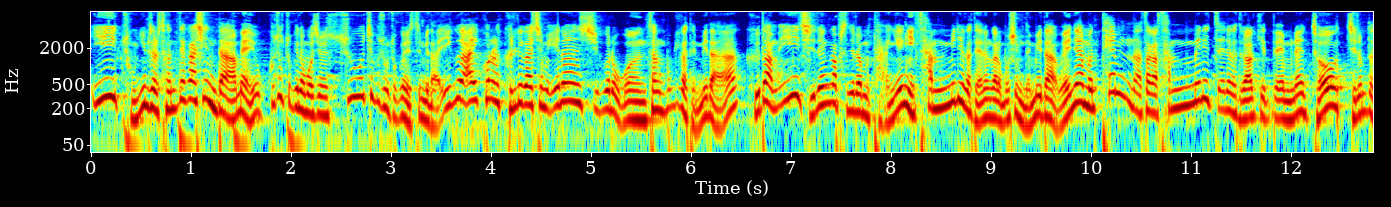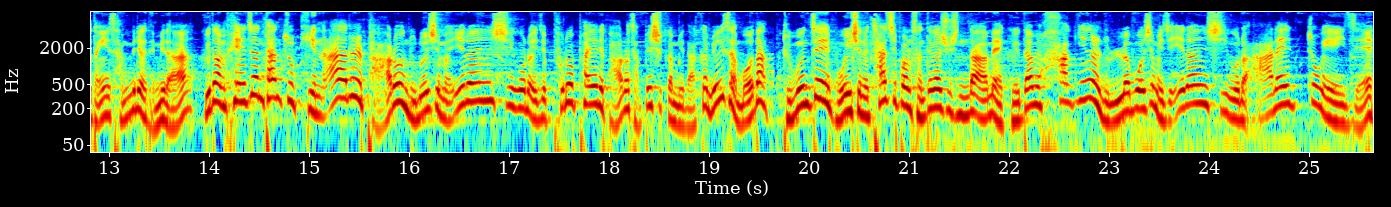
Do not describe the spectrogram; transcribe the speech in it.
이 중심선을 선택하신 다음에 요 구조 조건에 보시면 수직 구조 조건이 있습니다. 이거 아이콘을 클릭하시면 이런 식으로 원상 복귀가 됩니다. 그 다음 이 지름값은 여러분 당연히 3mm가 되는 걸 보시면 됩니다. 왜냐하면 템 나사가 3mm짜리가 들어갔기 때문에 저 지름도 당연히 3mm가 됩니다. 그 다음 회전 단축 키 R을 바로 누르시면 이런 식으로 이제 프로파일이 바로 잡히실 겁니다. 그럼 여기서 뭐다? 두 번째 보이시는 차지법을 선택해 주신 다음에 그 다음에 확인을 눌러보시면 이제 이런 식으로 아래쪽에 이제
